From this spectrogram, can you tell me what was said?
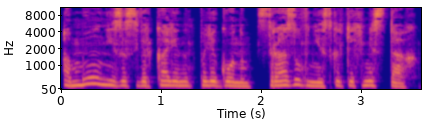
а молнии засверкали над полигоном сразу в нескольких местах.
